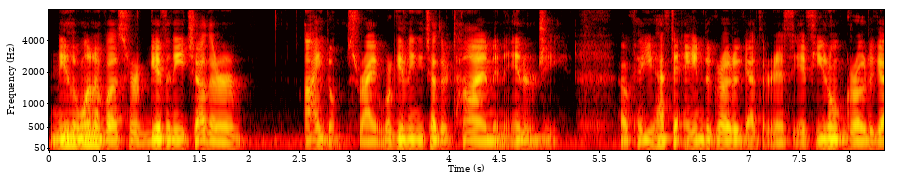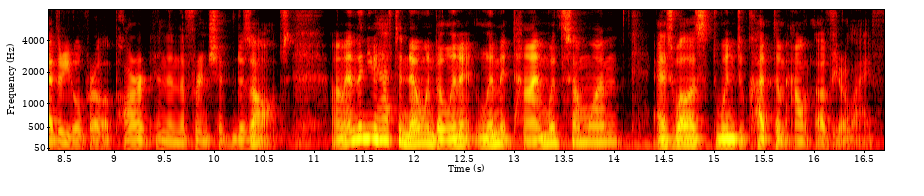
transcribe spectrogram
neither one of us are giving each other items, right? We're giving each other time and energy. Okay, you have to aim to grow together. If, if you don't grow together, you'll grow apart and then the friendship dissolves. Um, and then you have to know when to limit, limit time with someone as well as when to cut them out of your life.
